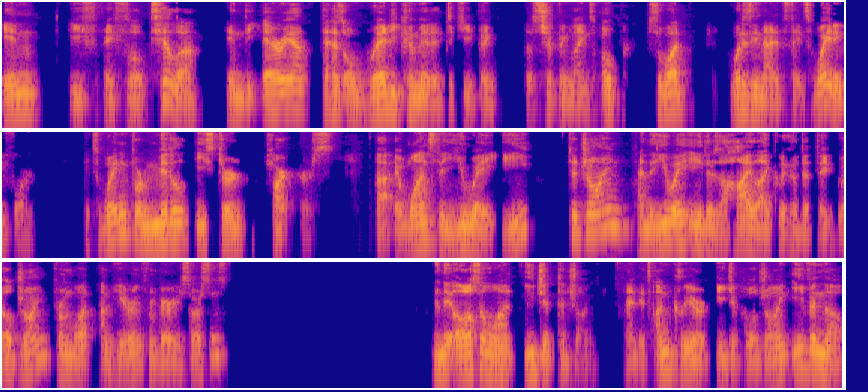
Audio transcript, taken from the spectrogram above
in a flotilla in the area that has already committed to keeping those shipping lanes open. So what what is the United States waiting for? It's waiting for Middle Eastern partners. Uh, it wants the UAE to join, and the UAE there's a high likelihood that they will join, from what I'm hearing from various sources. And they also want Egypt to join, and it's unclear Egypt will join, even though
